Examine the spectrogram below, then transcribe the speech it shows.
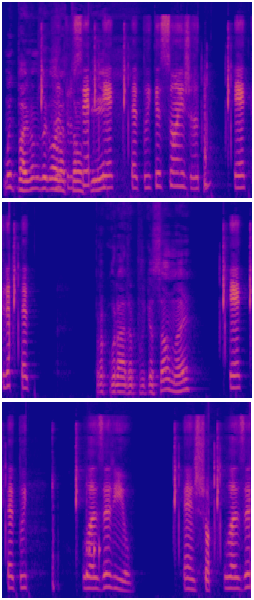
Muito bem, vamos agora então aqui ec- aplicações, ec- procurar a aplicação, não é? ec- apli- Lazario, enxo, lazar,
